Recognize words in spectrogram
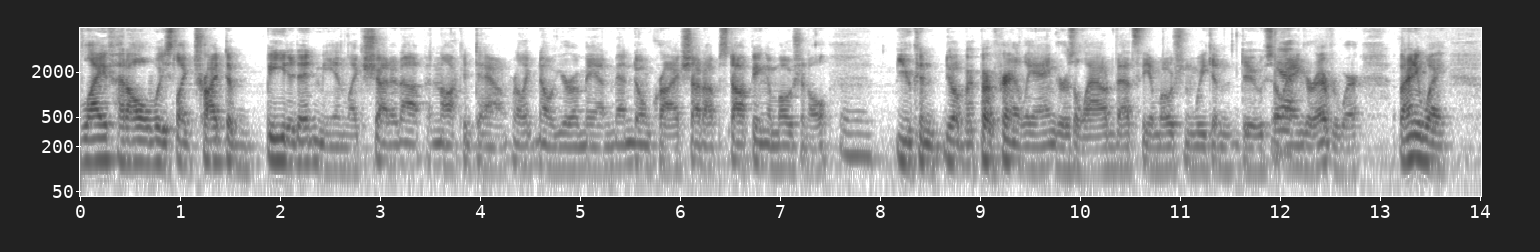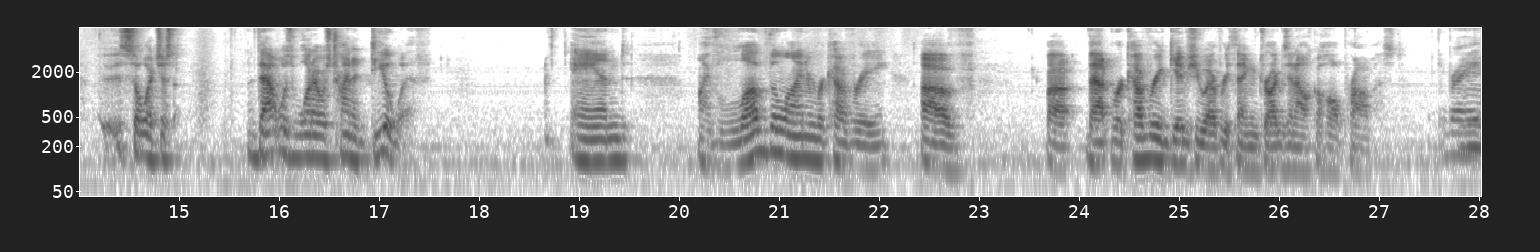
life had always like tried to beat it in me and like shut it up and knock it down. We're like, no, you're a man. Men don't cry. Shut up. Stop being emotional. You can. You know, but apparently, anger is allowed. That's the emotion we can do. So Yeah. anger everywhere. But anyway, so I just that was what I was trying to deal with, and I love the line in recovery of uh, that recovery gives you everything drugs and alcohol promised right.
